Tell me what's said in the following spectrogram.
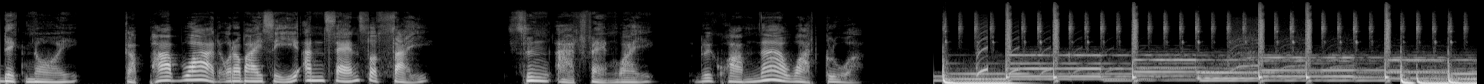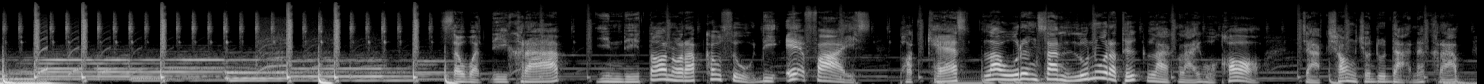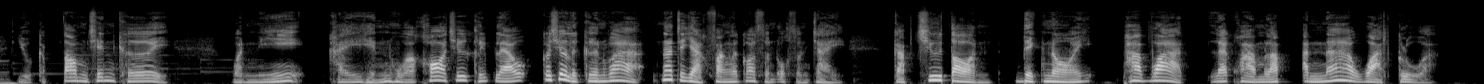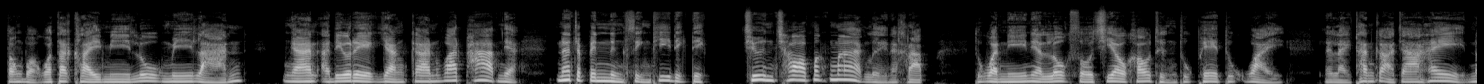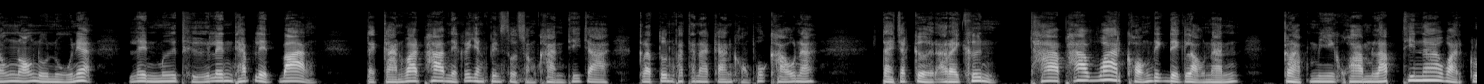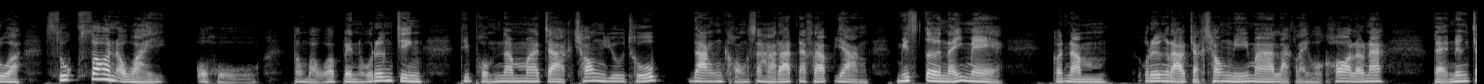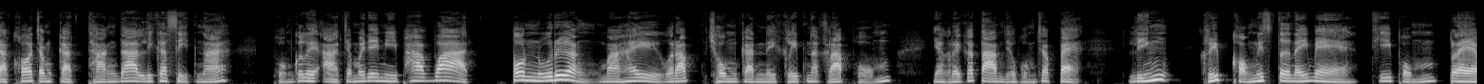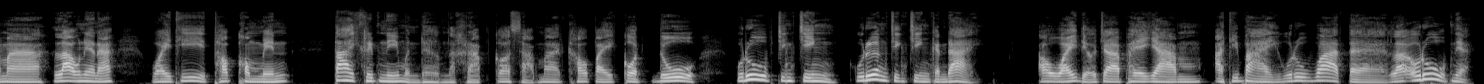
เด็กน้อย กับภาพวาดระบายสีอันแสนสดใส ซึ่งอาจแฝงไว้ด้วยความน่าหวาดกลัว สวัสดีครับ ยินดีต้อนรับเข้าสู่ The A Files พอดแคสต์เล่าเรื่องสั้นลุ้นระทึกหลากหลายหัวข้อ จากช่องชนดูดะนะครับ อยู่กับต้อมเช่นเคย วันนี้ใครเห็นหัวข้อชื่อคลิปแล้ว ก็เชื่อเหลือเกินว่าน่าจะอยากฟังแล้วก็สนอกสนใจ กับชื่อตอนเด็กน้อย ภาพวาดและความลับอันน่าหวาดกลัว ต้องบอกว่าถ้าใครมีลูกมีหลาน งานอดิเรกอย่างการวาดภาพเนี่ยน่าจะเป็นหนึ่งสิ่งที่เด็กๆ ชื่นชอบมากๆเลยนะครับ ทุกวันนี้เนี่ยโลกโซเชียลเข้าถึงทุกเพศทุกวัย หลาย ๆ ท่านก็อาจจะให้น้องๆ หนู ๆ เนี่ยเล่นมือถือเล่นแท็บเล็ตบ้าง แต่การวาดภาพเนี่ยก็ยังเป็นส่วนสำคัญที่จะกระตุ้นพัฒนาการของพวกเขานะ แต่จะเกิดอะไรขึ้น ถ้าภาพวาดของเด็ก ๆ เหล่านั้น กลับมีความลับที่น่าหวาดกลัวซุกซ่อนเอาไว้ โอ้โห ต้องบอกว่าเป็นเรื่องจริงที่ผมนำมาจากช่อง YouTube ดังของสหรัฐนะครับ อย่าง Mr. Nightmare ก็นำ เรื่องราวจากช่องนี้มาหลากหลายหัวข้อแล้วนะ แต่เนื่องจากข้อจำกัดทางด้านลิขสิทธิ์นะ ผมก็เลยอาจจะไม่ได้มีภาพวาดต้นเรื่องมาให้รับชมกันในคลิปนะครับผม อย่างไรก็ตามเดี๋ยวผมจะแปะลิงก์คลิปของ Mr. Nightmare ที่ผมแปลมาเล่าเนี่ยนะ ไว้ที่ท็อปคอมเมนต์ใต้คลิปนี้เหมือนเดิมนะครับ ก็สามารถเข้าไปกดดูรูปจริง ๆ เรื่องจริง ๆ กันได้ เอาไว้เดี๋ยวจะพยายามอธิบายรูปวาดแต่ละรูปเนี่ย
